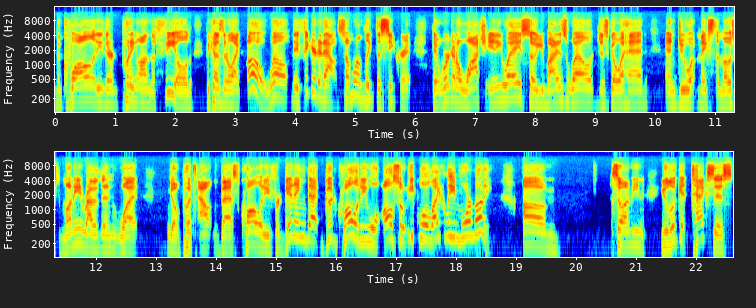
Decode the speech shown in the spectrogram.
the quality they're putting on the field because they're like, oh, well, they figured it out. Someone leaked a secret that we're going to watch anyway. So you might as well just go ahead and do what makes the most money rather than what you know puts out the best quality forgetting that good quality will also equal likely more money um so i mean you look at texas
